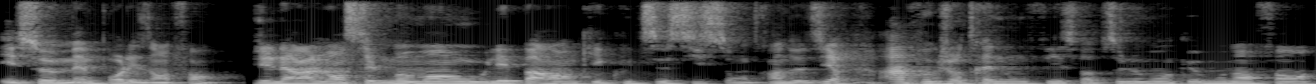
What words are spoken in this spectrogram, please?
et ce même pour les enfants. Généralement, c'est le moment où les parents qui écoutent ceci sont en train de dire ah faut que j'entraîne mon fils, faut absolument que mon enfant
